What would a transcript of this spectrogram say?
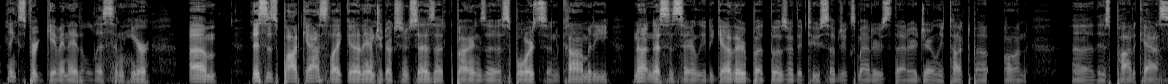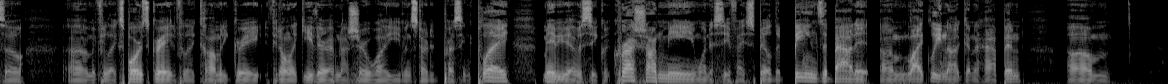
Thanks for giving it a listen here. Um, this is a podcast, like uh, the introduction says, that combines uh, sports and comedy, not necessarily together, but those are the two subjects matters that are generally talked about on uh, this podcast. So um, if you like sports, great. If you like comedy, great. If you don't like either, I'm not sure why you even started pressing play. Maybe you have a secret crush on me. You want to see if I spill the beans about it. Um, likely not going to happen. Um,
